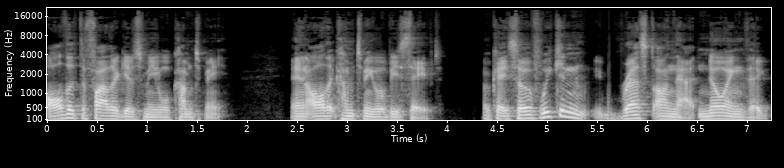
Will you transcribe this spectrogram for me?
all that the Father gives me will come to me, and all that come to me will be saved. Okay, so if we can rest on that, knowing that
